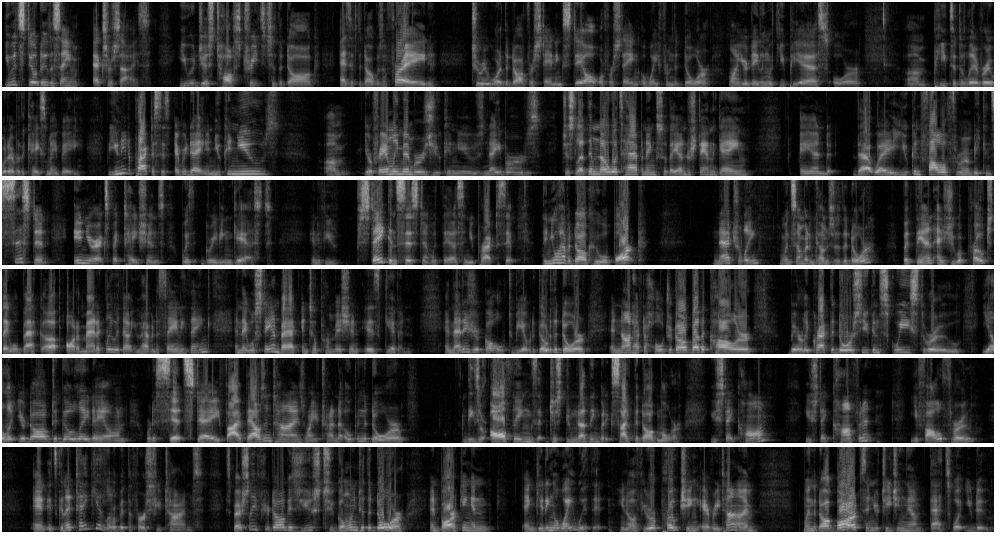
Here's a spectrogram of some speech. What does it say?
you would still do the same exercise. You would just toss treats to the dog as if the dog was afraid to reward the dog for standing still or for staying away from the door while you're dealing with UPS or um, pizza delivery, whatever the case may be. But you need to practice this every day, and you can use um, your family members, you can use neighbors. Just let them know what's happening so they understand the game. And that way you can follow through and be consistent in your expectations with greeting guests. And if you stay consistent with this and you practice it, then you'll have a dog who will bark naturally when somebody comes to the door. But then as you approach, they will back up automatically without you having to say anything. And they will stand back until permission is given. And that is your goal to be able to go to the door and not have to hold your dog by the collar, barely crack the door so you can squeeze through, yell at your dog to go lay down, or to sit, stay 5,000 times while you're trying to open the door. These are all things that just do nothing but excite the dog more. You stay calm, you stay confident, you follow through, and it's going to take you a little bit the first few times, especially if your dog is used to going to the door and barking and and getting away with it. You know, if you're approaching every time when the dog barks and you're teaching them, that's what you do.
